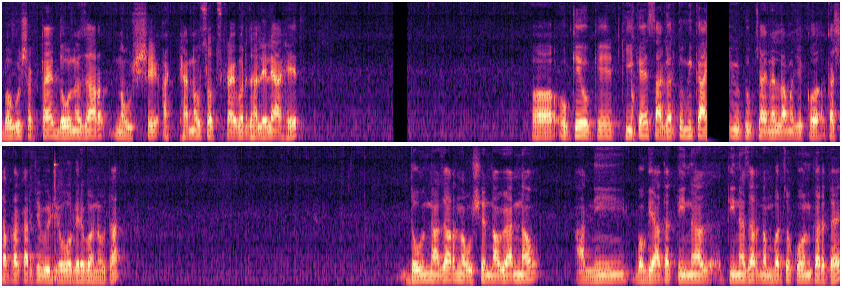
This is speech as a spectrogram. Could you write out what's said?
बघू शकताय दोन हजार नऊशे अठ्ठ्याण्णव सबस्क्रायबर झालेले आहेत. Okay okay. ठीक आहे सागर तुम्ही काय यूट्यूब चॅनलला म्हणजे क कशा प्रकारचे व्हिडिओ वगैरे बनवता? दोन हजार नऊशे नव्याण्णव आणि बघूया आता तीन तीन हजार नंबरचं कोण करत आहे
